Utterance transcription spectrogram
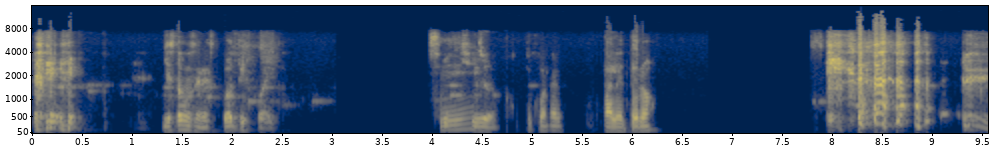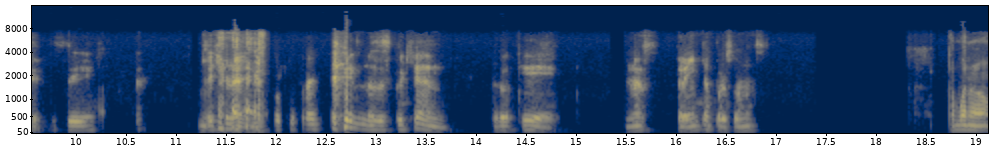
ya estamos en Spotify. sí, Qué chido. con el paletero. sí. De hecho, en en Spotify nos escuchan, creo que unas 30 personas. Está bueno, ¿no?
